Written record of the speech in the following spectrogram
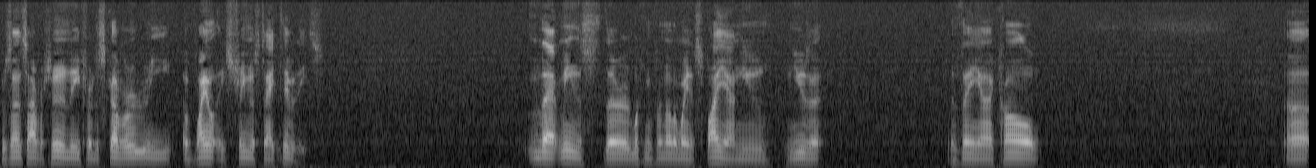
presents opportunity for discovery of violent extremist activities. That means they're looking for another way to spy on you and use it if they uh, call uh,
